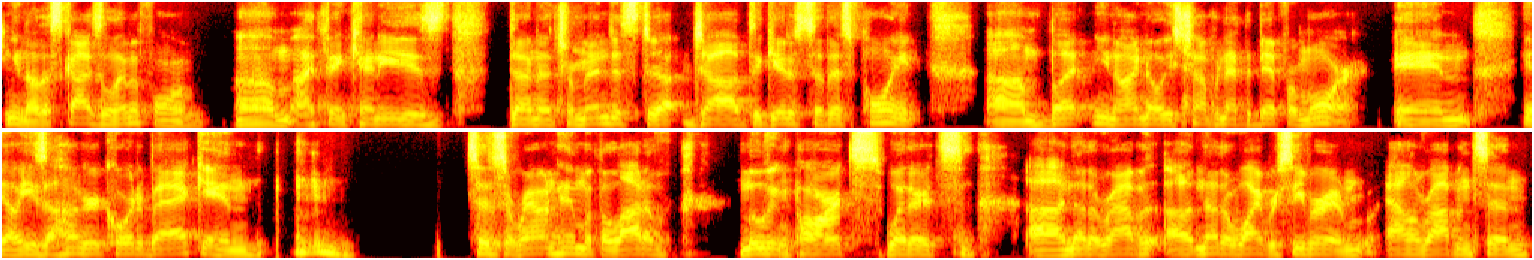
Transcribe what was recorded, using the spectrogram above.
you know, the sky's the limit for him. Um, I think Kenny has done a tremendous job to get us to this point. Um, but, you know, I know he's chomping at the bit for more. And, you know, he's a hungry quarterback and to surround him with a lot of moving parts, whether it's uh, another Rob, another wide receiver and Allen Robinson,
